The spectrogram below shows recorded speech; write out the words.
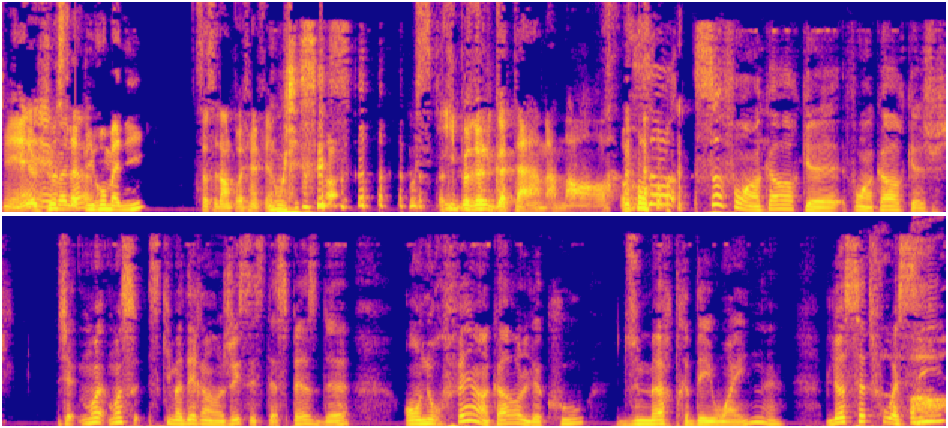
Il y a Eh, juste voilà. la pyromanie. Ça, c'est dans le prochain film. Oui, c'est Ah. ça. Où est-ce qu'il brûle Gotham à mort? ça. Ça, faut encore que, faut encore que je, j'ai- moi, moi, ce ce qui m'a dérangé, c'est cette espèce de, on nous refait encore le coup du meurtre des Wayne. Là, cette fois-ci, Oh.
